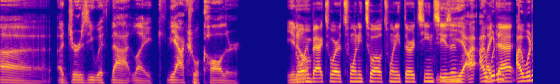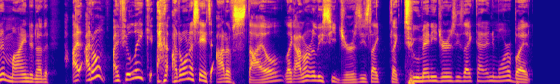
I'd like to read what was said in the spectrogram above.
uh, a jersey with that, like the actual collar. You know, Going back to our 2012, 2013 season. Yeah, I, I like wouldn't. that. I wouldn't mind another. I, I don't. I feel like I don't want to say it's out of style. Like I don't really see jerseys like like too many jerseys like that anymore. But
